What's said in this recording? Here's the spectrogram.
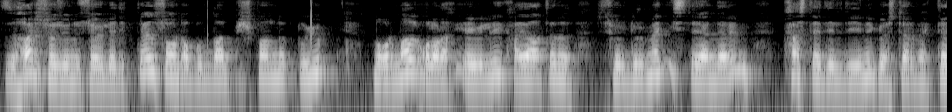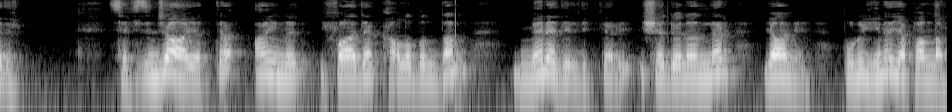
zihar sözünü söyledikten sonra bundan pişmanlık duyup normal olarak evlilik hayatını sürdürmek isteyenlerin kastedildiğini göstermektedir. 8. ayette aynı ifade kalıbından men edildikleri işe dönenler yani bunu yine yapanlar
